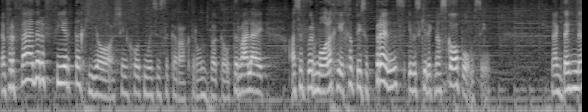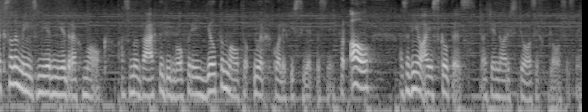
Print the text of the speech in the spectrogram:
Nou vir 'n verdere 40 jaar sien God Moses se karakter ontwikkel terwyl hy as 'n voormalige Egiptiese prins ewe skielik na skape omsien. Nou ek dink niks sal 'n mens meer nederig maak as om 'n werk te doen waarvoor jy heeltemal te oorgekwalifiseerd is nie. Veral as dit nie jou eie skuld is dat jy in daardie situasie geplaas is nie.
